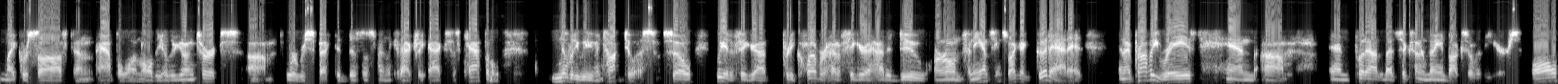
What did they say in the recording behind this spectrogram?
Microsoft and Apple and all the other young Turks um, were respected businessmen that could actually access capital, nobody would even talk to us. So we had to figure out pretty clever how to figure out how to do our own financing. So I got good at it, and I probably raised and um, and put out about 600 million bucks over the years. All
